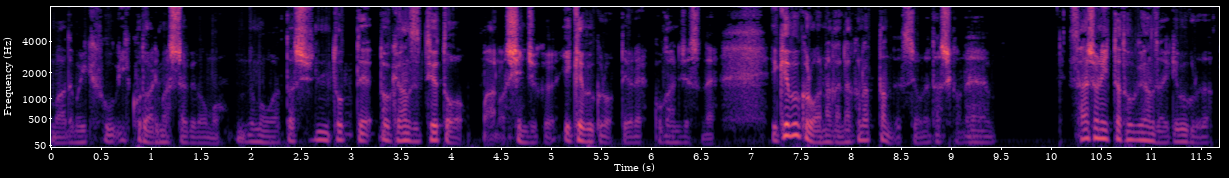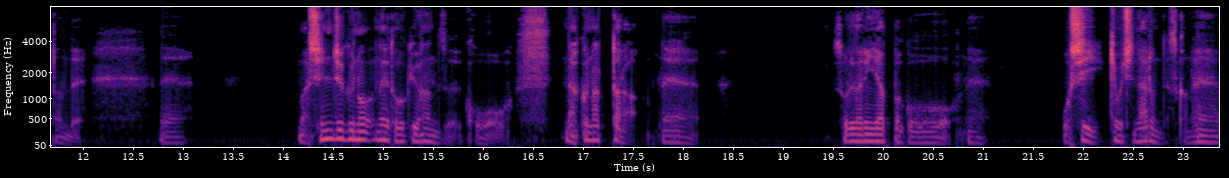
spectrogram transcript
まあでも行く行くことありましたけども、でも私にとって東京ハンズっていうと、まあ、あの新宿、池袋っていうね、こう感じですね。池袋はなんかなくなったんですよね、確かね。最初に行った東急ハンズは池袋だったんで、ね、まあ、新宿のね、東急ハンズ、こう、なくなったら、ね、それなりにやっぱこう、ね、惜しい気持ちになるんですかね。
